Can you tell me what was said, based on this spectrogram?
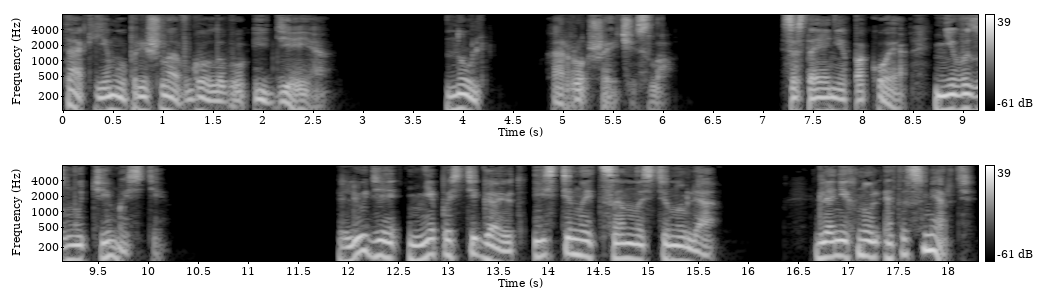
Так ему пришла в голову идея. Нуль – хорошее число. Состояние покоя, невозмутимости. Люди не постигают истинной ценности нуля. Для них нуль – это смерть,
